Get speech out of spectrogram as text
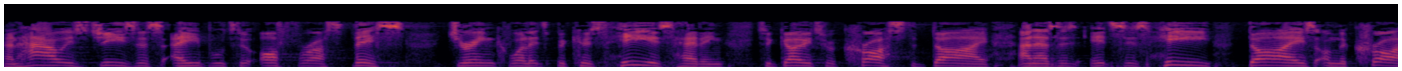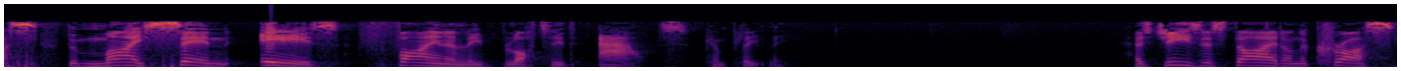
And how is Jesus able to offer us this drink? Well, it's because he is heading to go to a cross to die. And as it's as he dies on the cross that my sin is finally blotted out completely. As Jesus died on the cross,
